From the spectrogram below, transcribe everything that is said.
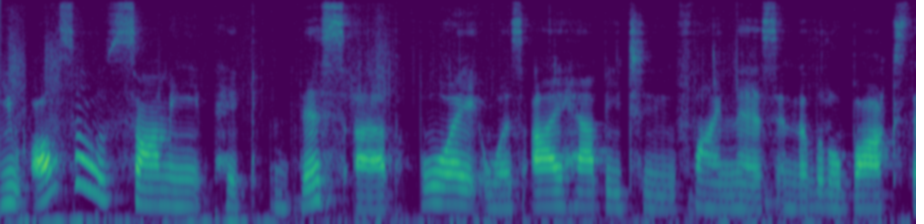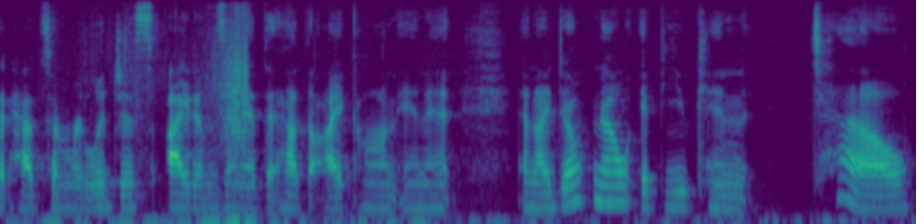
You also saw me pick this up. Boy, was I happy to find this in the little box that had some religious items in it that had the icon in it. And I don't know if you can tell,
